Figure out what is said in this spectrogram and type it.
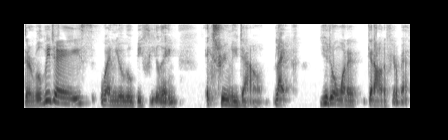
There will be days when you will be feeling extremely down, like you don't want to get out of your bed.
